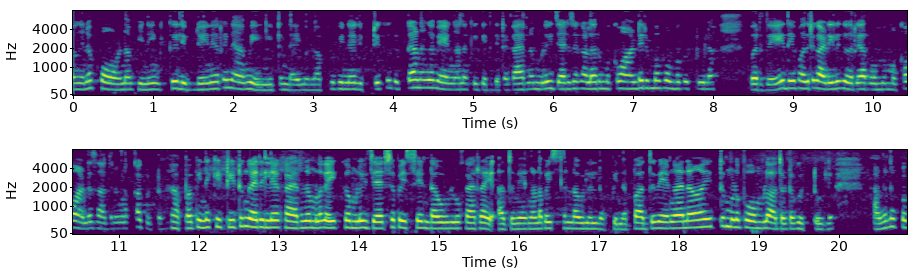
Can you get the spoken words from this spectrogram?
അങ്ങനെ പോകണം പിന്നെ എനിക്ക് ലിപ് ലൈനർ ഞാൻ വാങ്ങിയിട്ടുണ്ടായിരുന്നുള്ളൂ. അപ്പോൾ പിന്നെ ലിപ്സ്റ്റിക്ക് കിട്ടുകയാണെങ്കിൽ വാങ്ങാമെന്നൊക്കെ കരുതിയിട്ടാണ് കാരണം നമ്മൾ വിചാരിച്ച കളർ നമുക്ക് വേണ്ടി വരുമ്പോൾ പോകുമ്പോൾ കിട്ടില്ല വെറുതെ ഇതേമാതിരി കടയിൽ കയറി ഇറങ്ങുമ്പോൾ നമുക്ക് വേണ്ട സാധനങ്ങളൊക്കെ കിട്ടും. അപ്പോൾ പിന്നെ കിട്ടിയിട്ടും കാര്യമില്ല. കാരണം നമ്മൾ കൈക്ക് നമ്മൾ വിചാരിച്ച പൈസ ഉണ്ടാവുള്ളൂ. കാരണം അത് വേങ്ങാനുള്ള പൈസ ഉണ്ടാവില്ലല്ലോ. പിന്നെ അപ്പോൾ അത് വേങ്ങാനായിട്ട് നമ്മൾ പോകുമ്പോൾ അതോട്ട് കിട്ടില്ല അങ്ങനെ ഇപ്പോൾ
